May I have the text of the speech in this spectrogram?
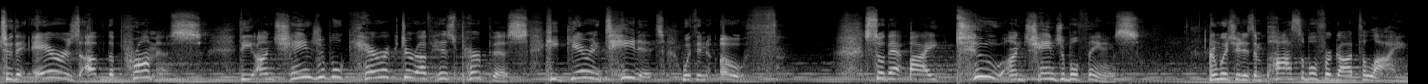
to the heirs of the promise the unchangeable character of his purpose, he guaranteed it with an oath so that by two unchangeable things, in which it is impossible for God to lie,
